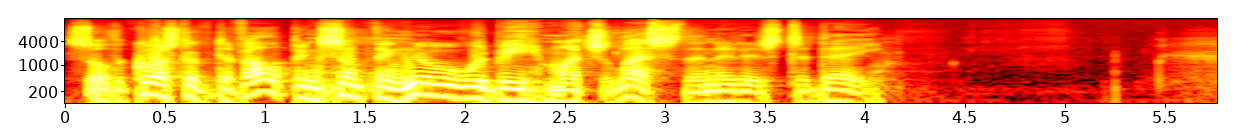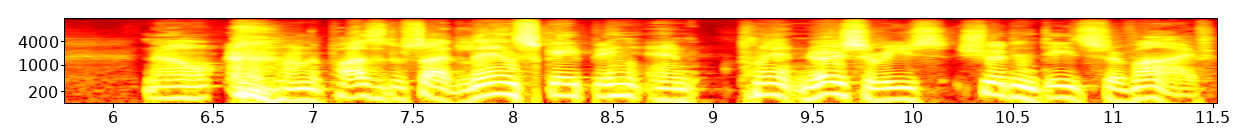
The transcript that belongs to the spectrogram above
So the cost of developing something new would be much less than it is today. Now, on the positive side, landscaping and plant nurseries should indeed survive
